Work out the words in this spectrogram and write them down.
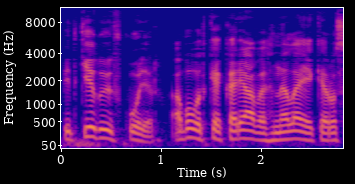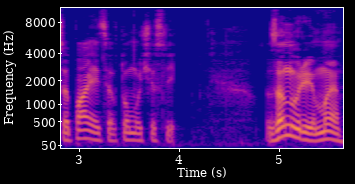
підкидують в колір. Або таке каряве гниле, яке розсипається в тому числі. Занурюємо ми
